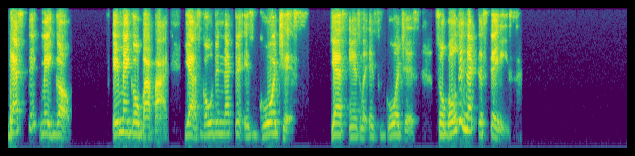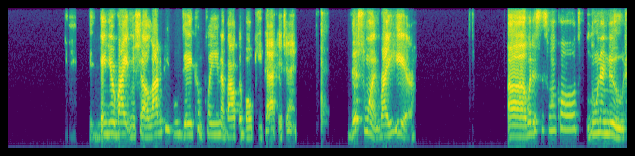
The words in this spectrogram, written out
that stick may go. It may go bye bye. Yes, golden nectar is gorgeous. Yes, Angela, it's gorgeous. So golden nectar stays. And you're right, Michelle. A lot of people did complain about the bulky packaging. This one right here. Uh, what is this one called? Lunar Nude.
